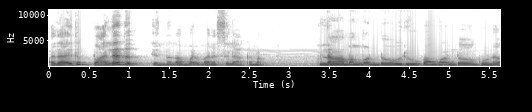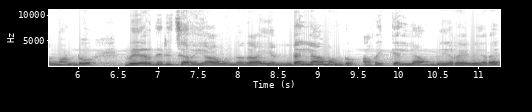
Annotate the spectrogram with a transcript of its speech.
അതായത് പലത് എന്ന് നമ്മൾ മനസ്സിലാക്കണം. നാമം കൊണ്ടോ രൂപം കൊണ്ടോ ഗുണം കൊണ്ടോ വേർതിരിച്ചറിയാവുന്നതായി എന്തെല്ലാമുണ്ടോ അവയ്ക്കെല്ലാം വേറെ വേറെ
